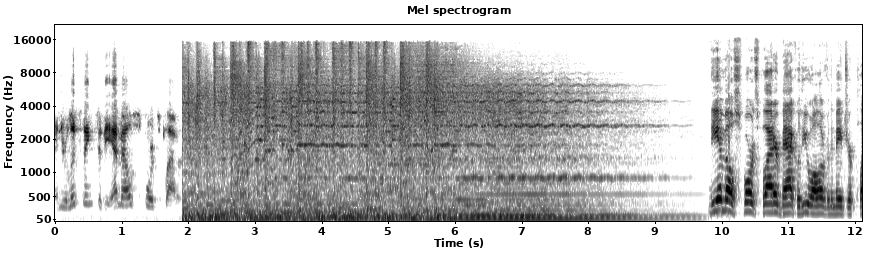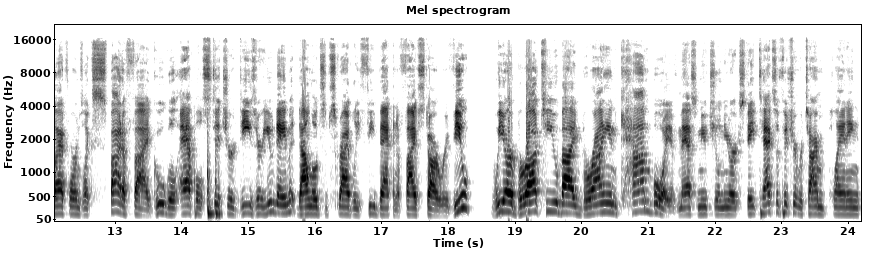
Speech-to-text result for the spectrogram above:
and you're listening to the ML Sports Platter. The ML Sports Platter back with you all over the major platforms like Spotify, Google, Apple, Stitcher, Deezer, you name it. Download, subscribe, leave feedback, and a five star review. We are brought to you by Brian Comboy of Mass Mutual New York State. Tax efficient retirement planning.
